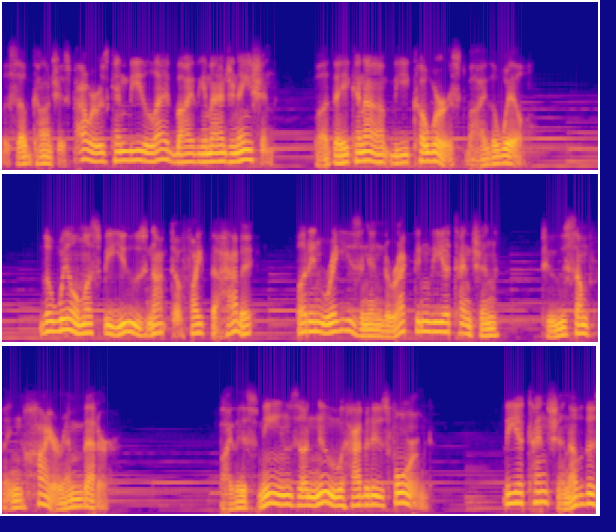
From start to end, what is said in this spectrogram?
The subconscious powers can be led by the imagination, but they cannot be coerced by the will. The will must be used not to fight the habit, but in raising and directing the attention to something higher and better. By this means, a new habit is formed. The attention of the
